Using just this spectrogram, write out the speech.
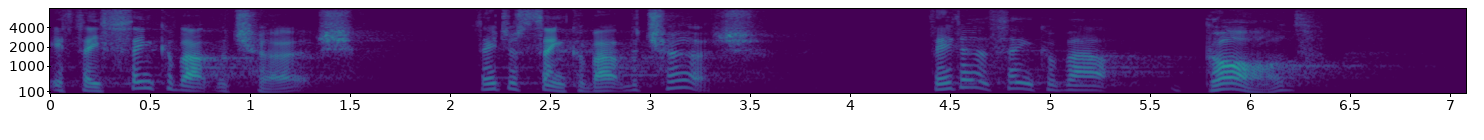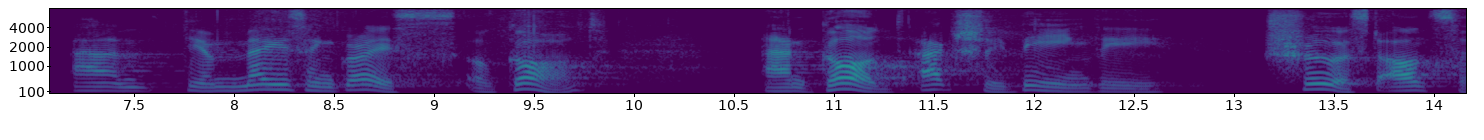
if they think about the church, they just think about the church. They don't think about God and the amazing grace of God, and God actually being the truest answer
